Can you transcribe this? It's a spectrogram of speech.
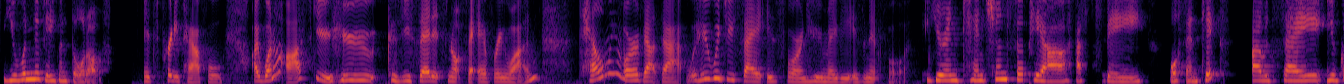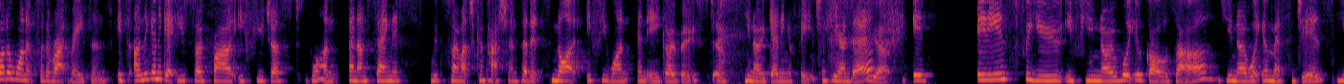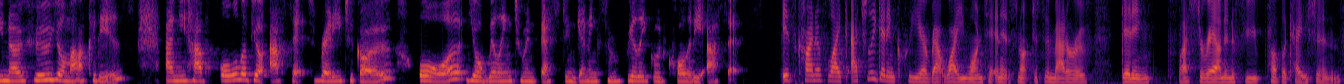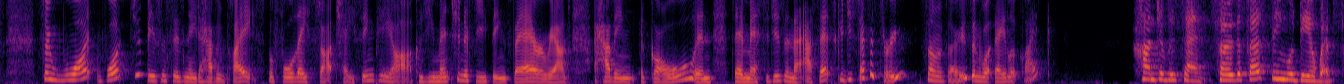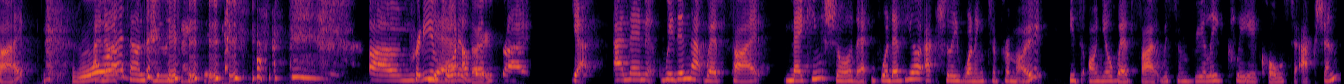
you wouldn't have even thought of. It's pretty powerful. I want to ask you who, because you said it's not for everyone. Tell me more about that. Who would you say is for and who maybe isn't it for? Your intention for PR has to be authentic. I would say you've got to want it for the right reasons. It's only going to get you so far if you just want, and I'm saying this with so much compassion, but it's not if you want an ego boost of, you know, getting a feature here and there. Yeah. It's it is for you if you know what your goals are, you know what your message is, you know who your market is, and you have all of your assets ready to go, or you're willing to invest in getting some really good quality assets. It's kind of like actually getting clear about why you want it, and it's not just a matter of getting flashed around in a few publications. So what what do businesses need to have in place before they start chasing PR? Because you mentioned a few things there around having a goal and their messages and their assets. Could you step us through some of those and what they look like? 100%. So the first thing would be a website. What? I know it sounds really basic. um, Pretty yeah, important though. Website, yeah. And then within that website, making sure that whatever you're actually wanting to promote is on your website with some really clear calls to action.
